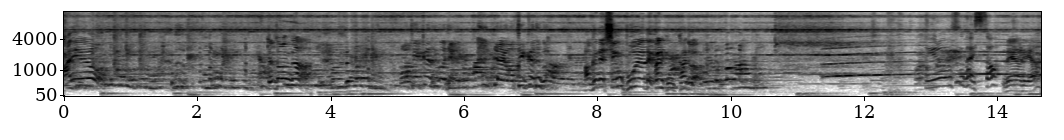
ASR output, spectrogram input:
아니에요. 죄송합니다. 어떻게 끄는 거냐? 야 이거 어떻게 끄는 거야? 아 근데 지금 부어야 돼. 빨리 가져와. 수가 있어? 레알이야?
